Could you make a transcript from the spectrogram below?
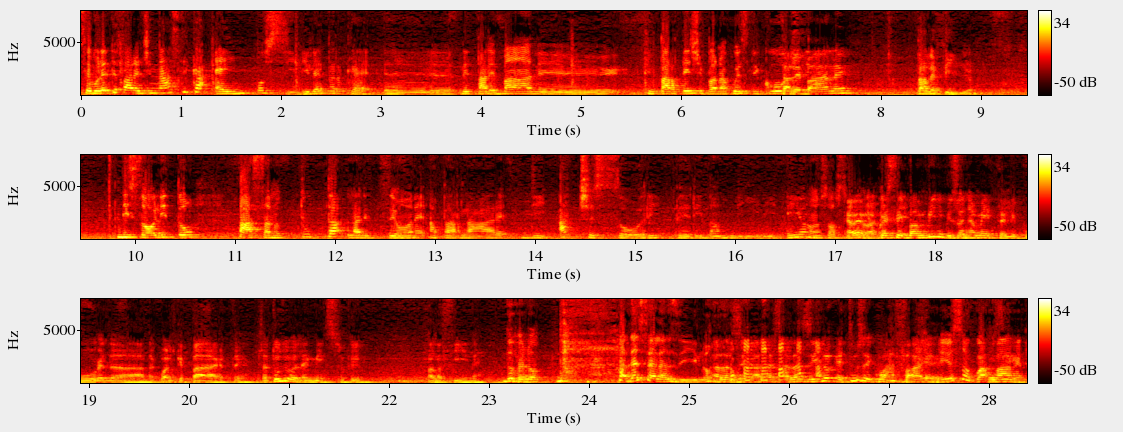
se volete fare ginnastica è impossibile perché eh, le talebane che partecipano a questi corsi Talebane? Tale figlio. di solito passano tutta la lezione a parlare di accessori per i bambini e io non so se... Eh beh, ma questi bambini bisogna metterli pure da, da qualche parte. Cioè tu dove l'hai messo che, alla fine? Dove Cioè, lo... Adesso è all'asilo. All'asilo, adesso è all'asilo e tu sei qua a fare. Io sto qua a così. fare,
